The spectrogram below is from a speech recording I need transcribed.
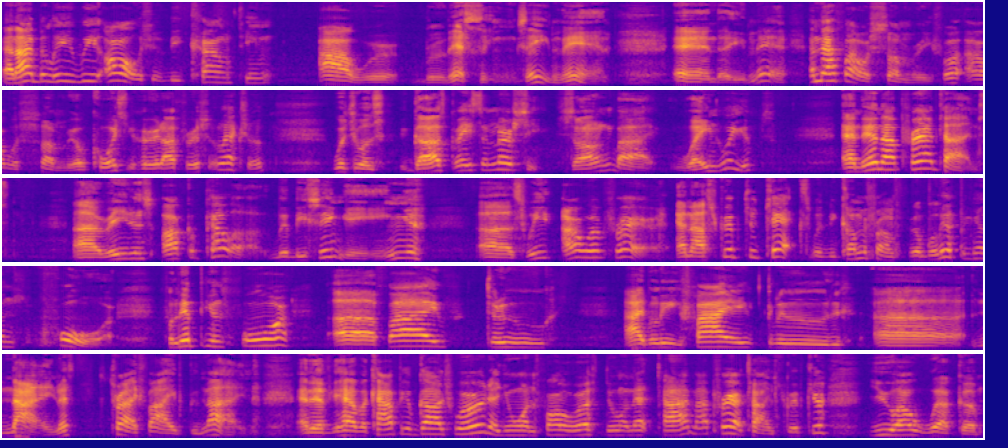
And I believe we all should be counting our blessings. Amen. And amen. And now for our summary. For our summary. Of course, you heard our first selection, which was God's Grace and Mercy, sung by Wayne Williams. And then our prayer times. Our readings a cappella will be singing uh, sweet hour of prayer. And our scripture text would be coming from Philippians 4. Philippians 4, uh, 5 through, I believe, 5 through uh, 9. Let's try 5 through 9. And if you have a copy of God's Word and you want to follow us during that time, our prayer time scripture, you are welcome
